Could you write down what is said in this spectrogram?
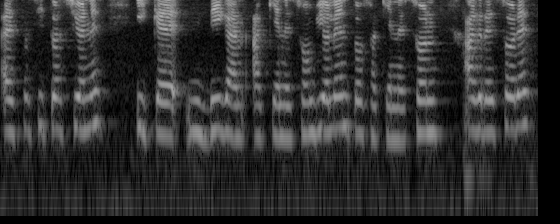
a estas situaciones y que digan a quienes son violentos, a quienes son agresores,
